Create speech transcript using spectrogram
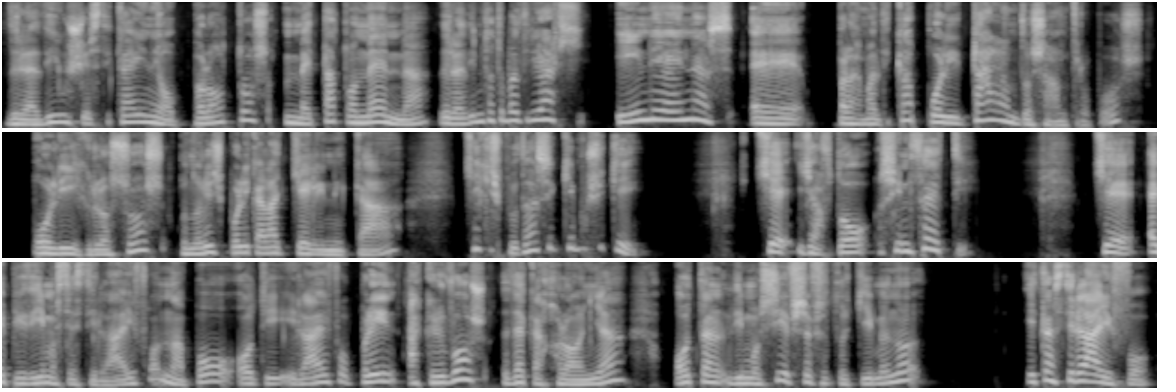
Δηλαδή ουσιαστικά είναι ο πρώτος μετά τον ένα, δηλαδή μετά τον Πατριάρχη. Είναι ένας ε, πραγματικά πολυτάλαντος άνθρωπος, πολύγλωσσος, γνωρίζει πολύ καλά και ελληνικά και έχει σπουδάσει και μουσική. Και γι' αυτό συνθέτει. Και επειδή είμαστε στη LiFO, να πω ότι η LiFO πριν ακριβώς 10 χρόνια, όταν δημοσίευσε αυτό το κείμενο, ήταν στη LiFO.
